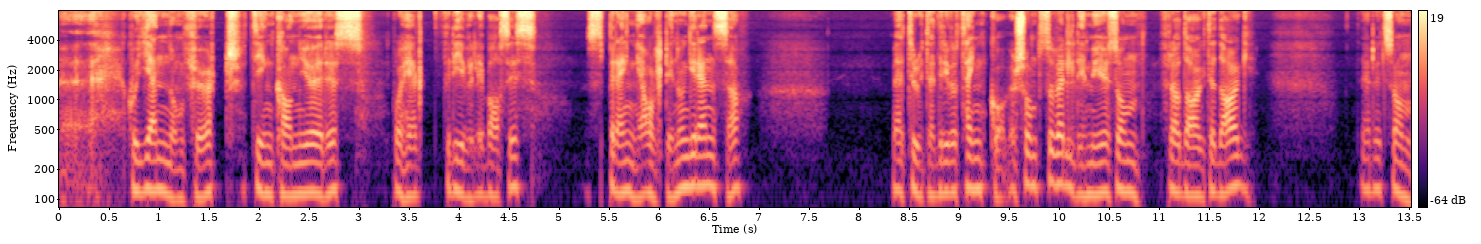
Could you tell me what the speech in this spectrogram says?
eh, hvor gjennomført ting kan gjøres på helt frivillig basis. Sprenger alltid noen grenser. Men jeg tror ikke jeg driver og tenker over sånt så veldig mye sånn fra dag til dag. Det er litt sånn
